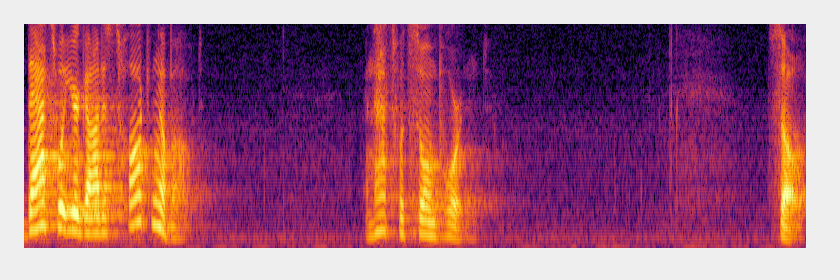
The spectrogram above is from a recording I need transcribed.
That's what your God is talking about. And that's what's so important. So,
